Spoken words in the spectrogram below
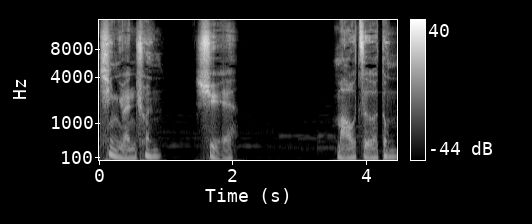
沁园春·雪，毛泽东。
